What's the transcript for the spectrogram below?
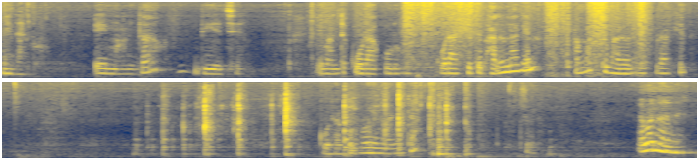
এই দেখো, এই মানটা দিয়েছে। এই মানটা কোড়া করব। কোড়া খেতে ভালো লাগে না? আমার তো ভালো লাগে কোড়া খেতে। কোড়া করব এই মানটা চলো। এমন না না।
